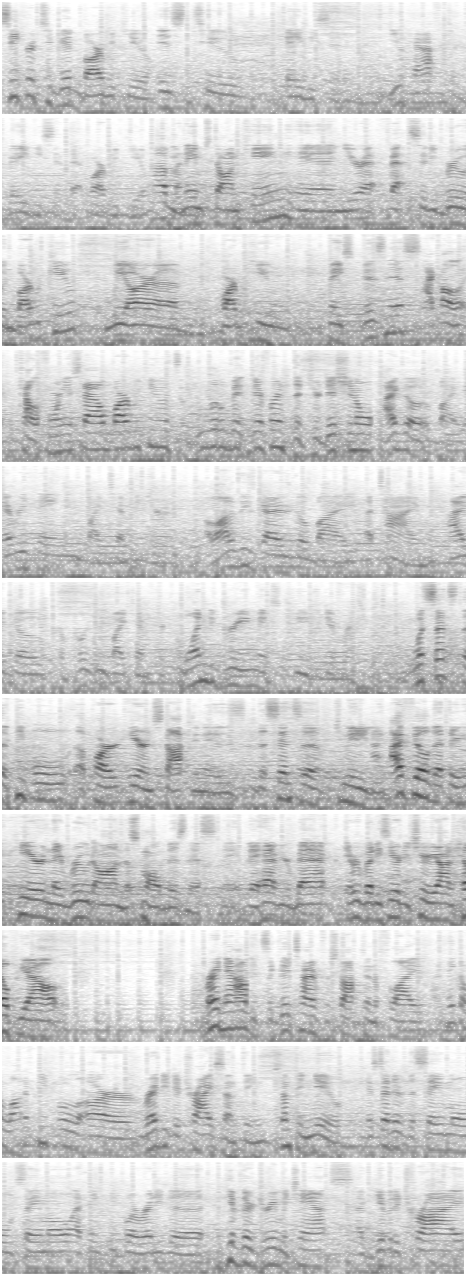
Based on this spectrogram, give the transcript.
secret to good barbecue is to babysit it. You have to babysit that barbecue. Uh, my name's Don King, and you're at Fat City Brew and Barbecue. We are a barbecue based business. I call it California style barbecue. It's a little bit different. The traditional, I go by everything by temperature. A lot of these guys go by a time. I go completely by temperature. One degree makes a huge difference. What sets the people apart here in Stockton is the sense of community. I feel that they're here and they root on the small business. They, they have your back. Everybody's here to cheer you on, help you out. Right now, it's a good time for Stockton to fly. I think a lot of people are ready to try something, something new. Instead of the same old, same old, I think people are ready to give their dream a chance, uh, give it a try.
